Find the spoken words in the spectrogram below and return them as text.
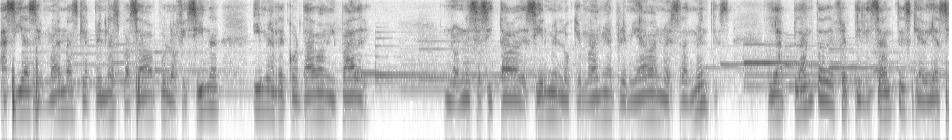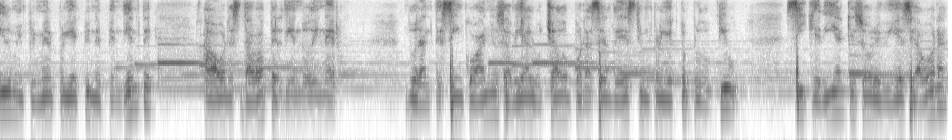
Hacía semanas que apenas pasaba por la oficina y me recordaba a mi padre. No necesitaba decirme lo que más me apremiaba en nuestras mentes. La planta de fertilizantes que había sido mi primer proyecto independiente ahora estaba perdiendo dinero. Durante cinco años había luchado por hacer de este un proyecto productivo. Si quería que sobreviviese ahora,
